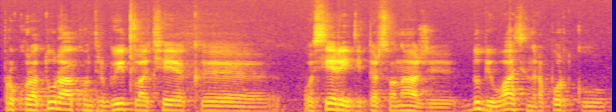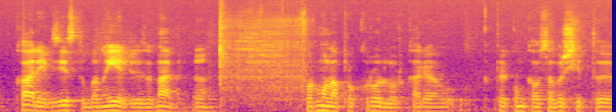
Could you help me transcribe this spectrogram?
procuratura a contribuit la ceea că o serie de personaje dubioase în raport cu care există bănuieli rezonabile în formula procurorilor care au, precum că au săvârșit uh,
